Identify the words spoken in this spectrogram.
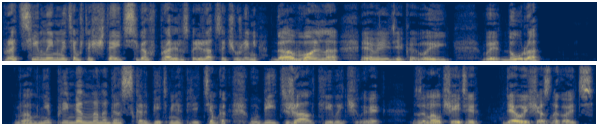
противны именно тем, что считаете себя вправе распоряжаться чужими. Довольно, Эвредика, вы, вы дура. Вам непременно надо оскорбить меня перед тем, как убить жалкий вы человек. Замолчите, где вы сейчас находитесь?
